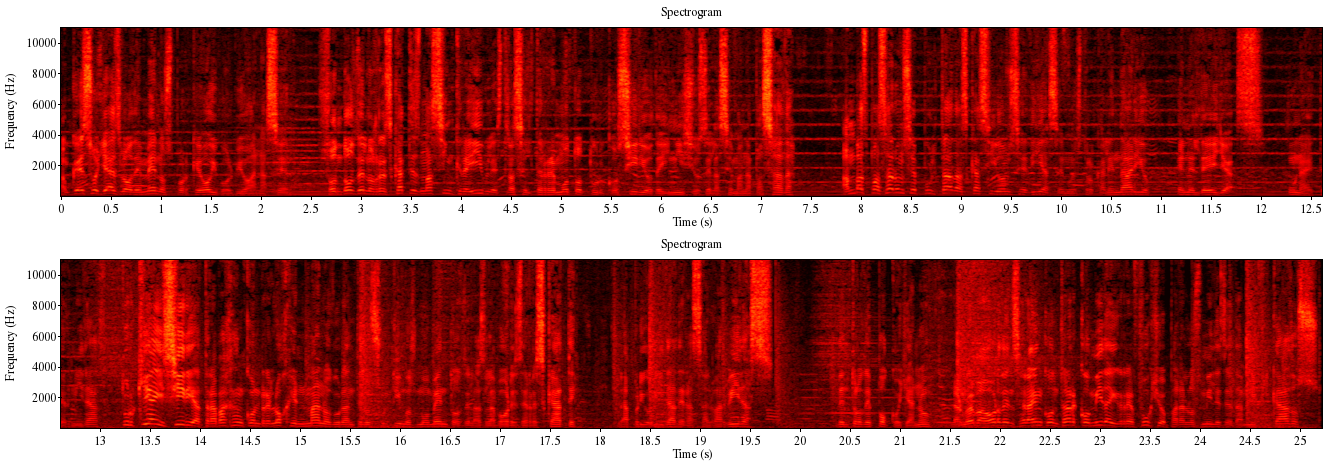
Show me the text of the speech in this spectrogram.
aunque eso ya es lo de menos porque hoy volvió a nacer. Son dos de los rescates más increíbles tras el terremoto turco-sirio de inicios de la semana pasada. Ambas pasaron sepultadas casi 11 días en nuestro calendario, en el de ellas una eternidad. Turquía y Siria trabajan con reloj en mano durante los últimos momentos de las labores de rescate. La prioridad era salvar vidas. Dentro de poco ya no. La nueva orden será encontrar comida y refugio para los miles de damnificados.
